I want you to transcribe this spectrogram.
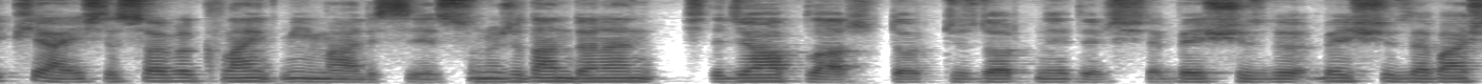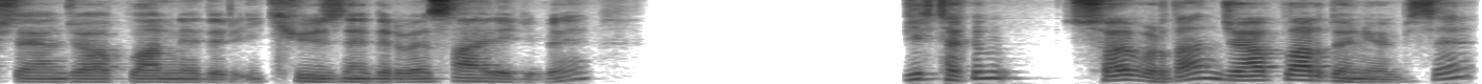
API işte server client mimarisi, sunucudan dönen işte cevaplar 404 nedir, işte 500'lü 500'le başlayan cevaplar nedir, 200 nedir vesaire gibi bir takım serverdan cevaplar dönüyor bize.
